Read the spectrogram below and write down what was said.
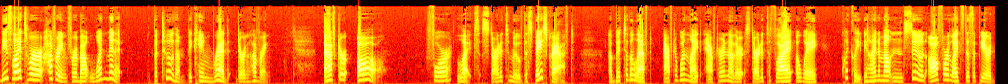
These lights were hovering for about one minute, but two of them became red during hovering. After all four lights started to move, the spacecraft, a bit to the left, after one light after another started to fly away quickly behind a mountain, and soon all four lights disappeared.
